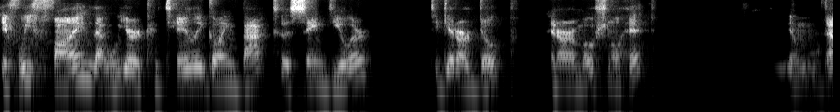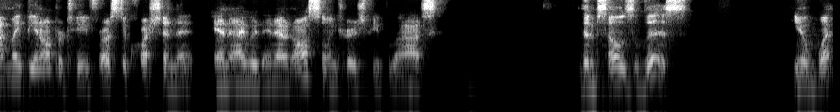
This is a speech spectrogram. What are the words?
if we find that we are continually going back to the same dealer to get our dope, and our emotional hit, you know, that might be an opportunity for us to question it. And I would, and I would also encourage people to ask themselves of this, you know, what,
